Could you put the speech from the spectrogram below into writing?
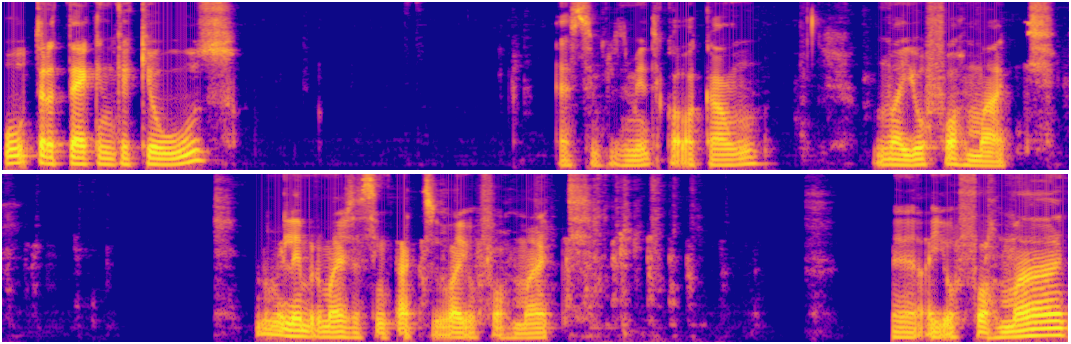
outra técnica que eu uso é simplesmente colocar um, um IO format. Não me lembro mais da sintaxe do IO format. É, IO format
